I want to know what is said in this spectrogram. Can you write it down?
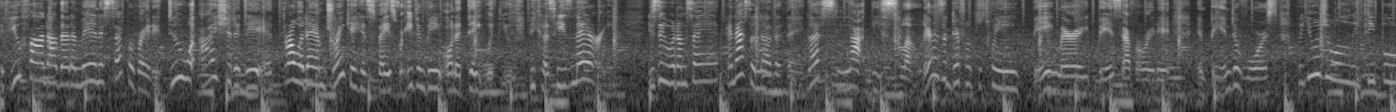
If you find out that a man is separated, do what I should have did and throw a damn drink in his face for even being on a date with you because he's married. You see what I'm saying? And that's another thing. Let's not be slow. There's a difference between being married, being separated, and being divorced. But usually people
